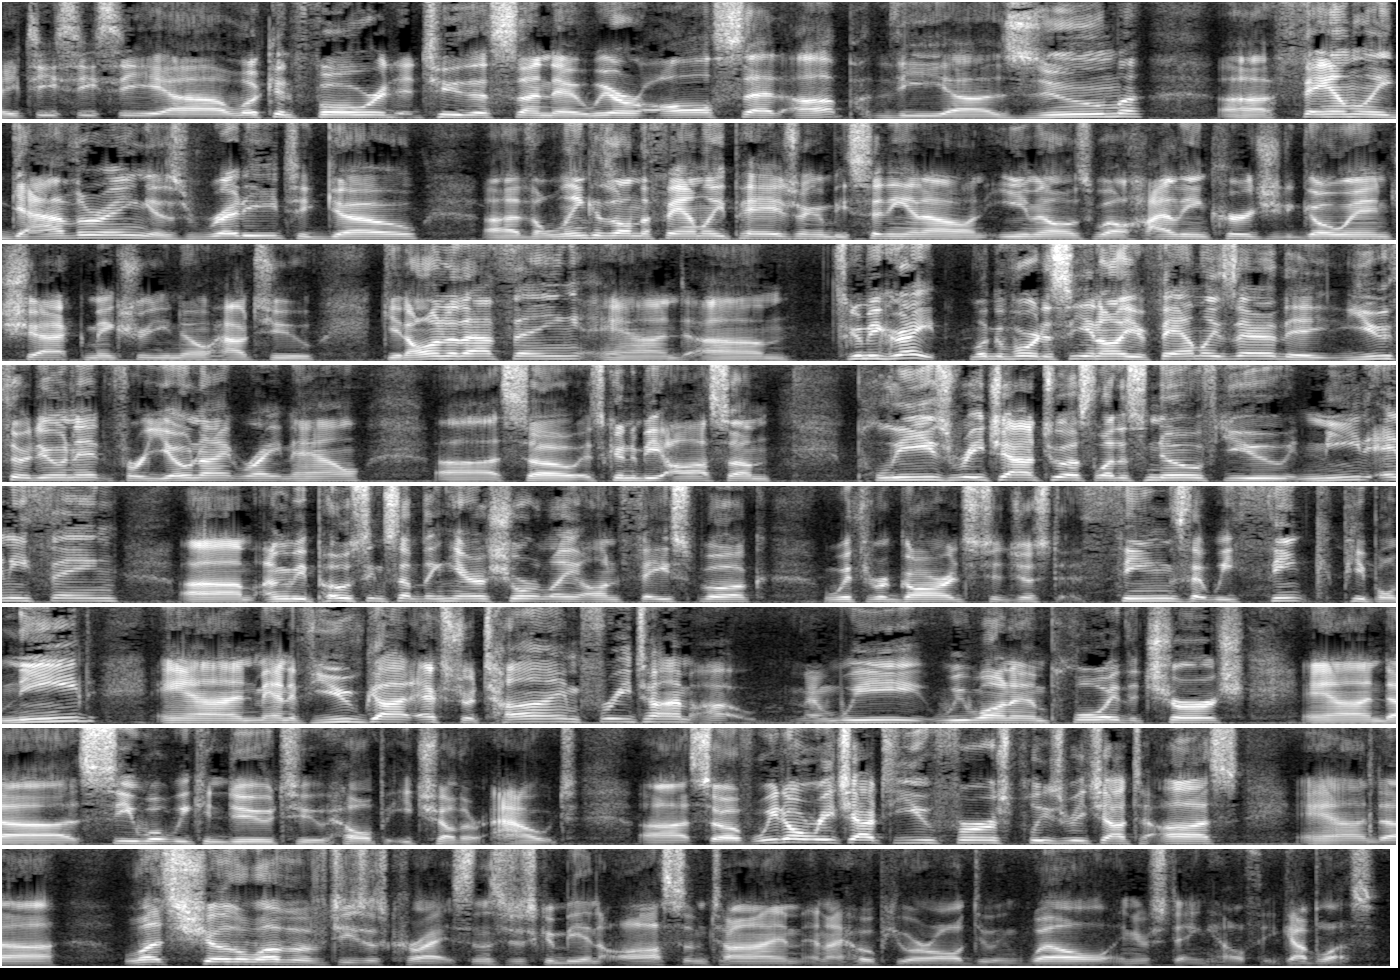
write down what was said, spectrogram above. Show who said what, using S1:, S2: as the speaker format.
S1: Hey TCC, uh, looking forward to this Sunday. We are all set up. The uh, Zoom uh, family gathering is ready to go. Uh, the link is on the family page. I'm going to be sending it out on email as well. Highly encourage you to go in, check, make sure you know how to get onto that thing, and um, it's gonna be great. Looking forward to seeing all your families there. The youth are doing it for Yo Night right now, uh, so it's gonna be awesome. Please reach out to us. Let us know if you need anything. Um, I'm gonna be posting something here shortly on Facebook with regards to just things that we think people need. And man, if you've got extra time, free time, uh, man, we we want to employ the church and uh, see what we can do to help each other out. Uh, so if we don't reach out to you first, please reach out to us and uh, let's show the love of Jesus Christ. And this is just going to be an awesome time, and I hope you are all doing well and you're staying healthy. God bless.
